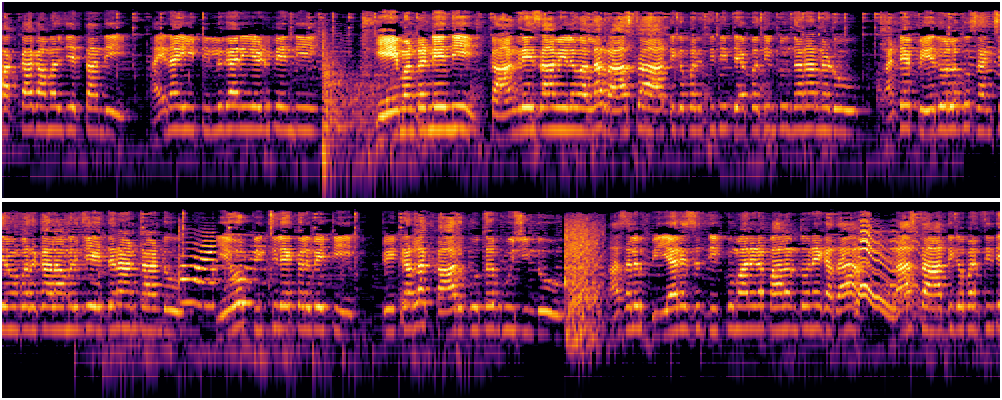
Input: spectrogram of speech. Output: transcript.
పక్కాగా అమలు చేస్తాంది. అయినా ఈ టిల్లు గాని ఏడిపోయింది ఏమంటండేంది? కాంగ్రెస్ హామీల వల్ల రాష్ట్ర ఆర్థిక పరిస్థితి దెబ్బతింటుందని అన్నాడు. అంటే పేదోళ్ళకు సంక్షేమ పథకాలు అమలు చేయొద్దని అంటాడు. ఏవో పిచ్చి లెక్కలు పెట్టి ట్విట్టర్లో కారు కూతలు పూసిండు అసలు బీఆర్ఎస్ దిక్కుమాలిన పాలనతోనే కదా రాష్ట్ర ఆర్థిక పరిస్థితి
